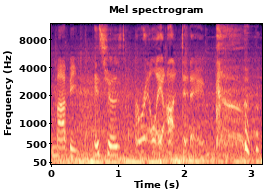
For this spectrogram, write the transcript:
Maybe. It's just really hot today.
